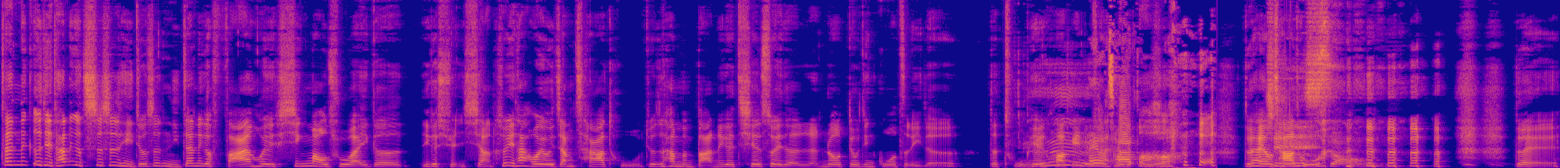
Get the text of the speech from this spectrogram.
他那个，而且他那个吃尸体，就是你在那个法案会新冒出来一个一个选项，所以他会有一张插图，就是他们把那个切碎的人肉丢进锅子里的。的图片画给你，还有插图，对，还有插图，对，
